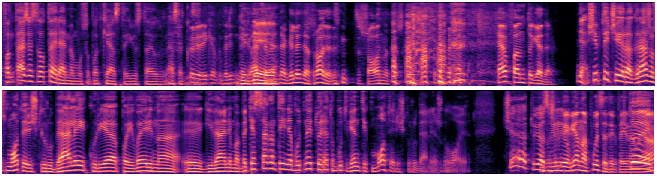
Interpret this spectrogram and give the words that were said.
Fantazijos LT remia mūsų podcastą, jūs tai esate. Kurį reikia padaryti migraciją, bet negalite atrodyti šonu kažkaip. Have fun together. Ne, šiaip tai čia yra gražus moteriški rūbeliai, kurie paįvairina e, gyvenimą, bet tiesą sakant, tai nebūtinai turėtų būti vien tik moteriški rūbeliai, aš galvoju. Čia tu juos gali. Gali... vieną pusę tik tai, na. Ja?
